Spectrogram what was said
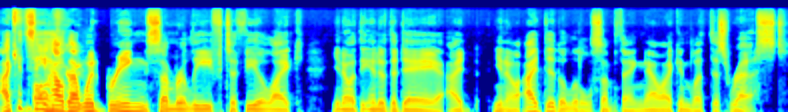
I could see how that would bring some relief to feel like you know, at the end of the day, I, you know, I did a little something. Now I can let this rest.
